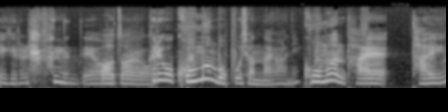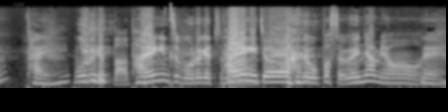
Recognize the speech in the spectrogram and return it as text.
얘기를 해봤는데요. 맞아요. 그리고 곰은 못 보셨나요, 아니? 곰은 다행 다행 다행히. 모르겠다. 다행인지 모르겠지만 다행이죠. 근데 못 봤어요. 왜냐면 네.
